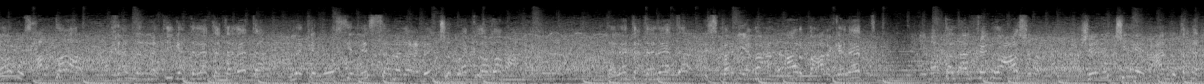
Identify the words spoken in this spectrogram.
راموس حطها. روسيا لسه ما لعبتش الركلة طبعا. 3 3 إسبانيا بعد أربع ركلات. بطل 2010 شيريتشين عنده ثلاث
